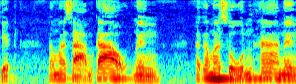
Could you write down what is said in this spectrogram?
เจ็ดแล้วมาสามเก้าหนึ่งแล้วก็มาศูนย์ห้าหนึ่ง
